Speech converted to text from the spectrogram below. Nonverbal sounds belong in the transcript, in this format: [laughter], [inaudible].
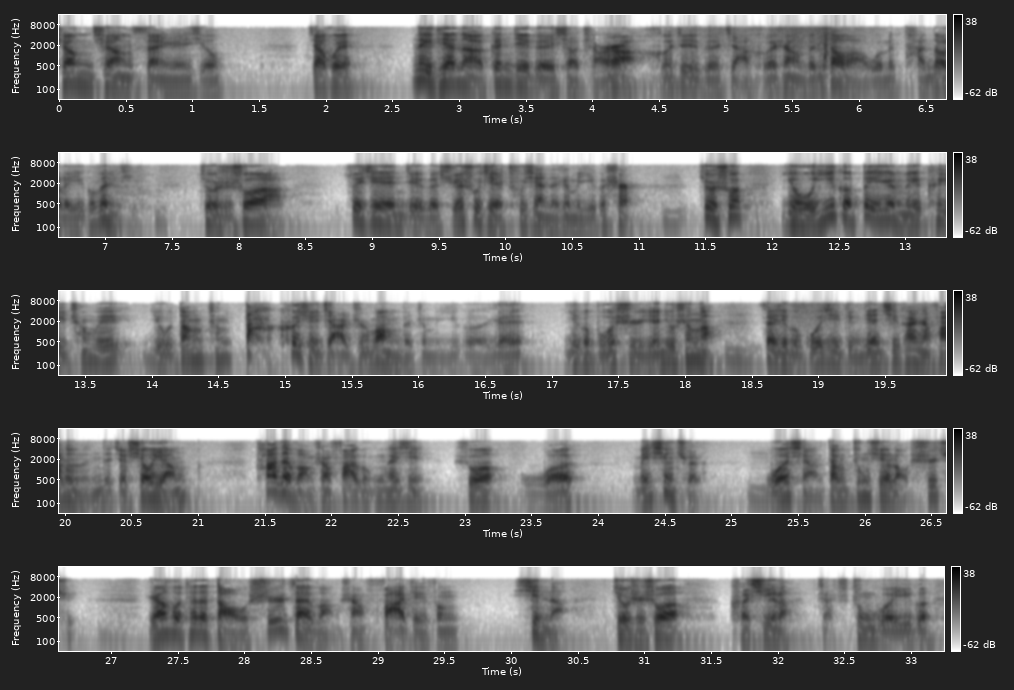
锵锵三人行，家辉，那天呢跟这个小田啊和这个贾和尚文道啊，我们谈到了一个问题，就是说啊，最近这个学术界出现的这么一个事儿，就是说有一个被认为可以成为有当成大科学家之望的这么一个人，一个博士研究生啊，在这个国际顶尖期刊上发论文的，叫肖阳，他在网上发个公开信，说我没兴趣了，我想当中学老师去。然后他的导师在网上发这封信呢，就是说可惜了，这中国一个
